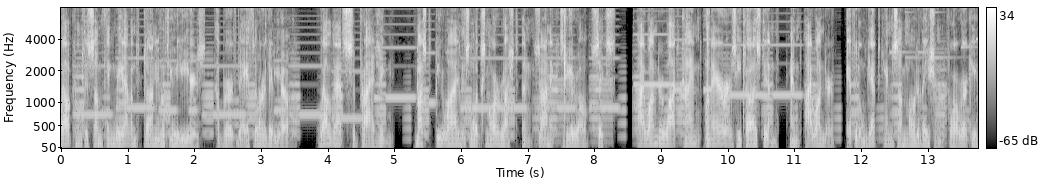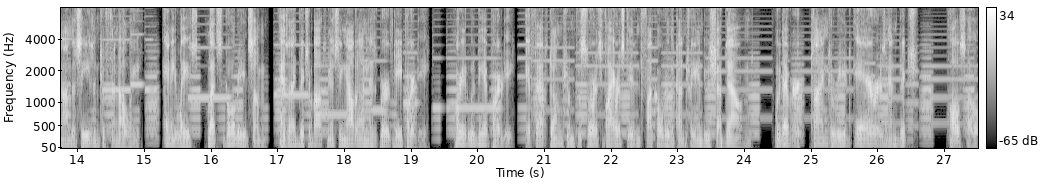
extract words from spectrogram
Welcome two something we haven't done in a few years, a birthday Thor video. Well that's surprising. Must be why this looks more rushed than Sonic 06. I wonder what kind of errors he tossed in, and I wonder if it'll get him some motivation for working on the season to finale. Anyways, let's go read some, as I bitch about missing out on his birthday party. Or it would be a party, if that dumb Trumposaurus virus didn't fuck over the country and do shutdown. Whatever, time to read errors and bitch. Also,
